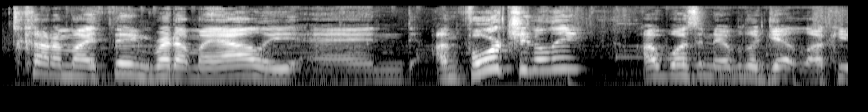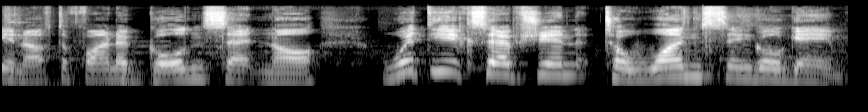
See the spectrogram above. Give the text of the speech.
it's kind of my thing, right up my alley. And unfortunately, I wasn't able to get lucky enough to find a Golden Sentinel, with the exception to one single game.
